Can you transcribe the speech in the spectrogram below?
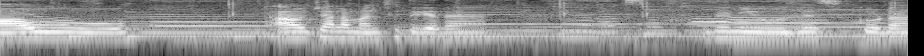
ఆవు ఆవు చాలా మంచిది కదా. దీని యూజెస్ కూడా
